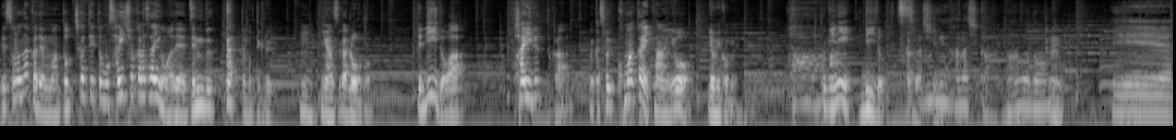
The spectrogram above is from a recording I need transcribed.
でその中でもまあどっちかっていうともう最初から最後まで全部ガッて持ってくるうん。ニュアンスが load。で read はファイルとかなんかそういう細かい単位を読み込む。はあ。時にリードって使うらしい。そういう話か。なるほど、うん。え。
